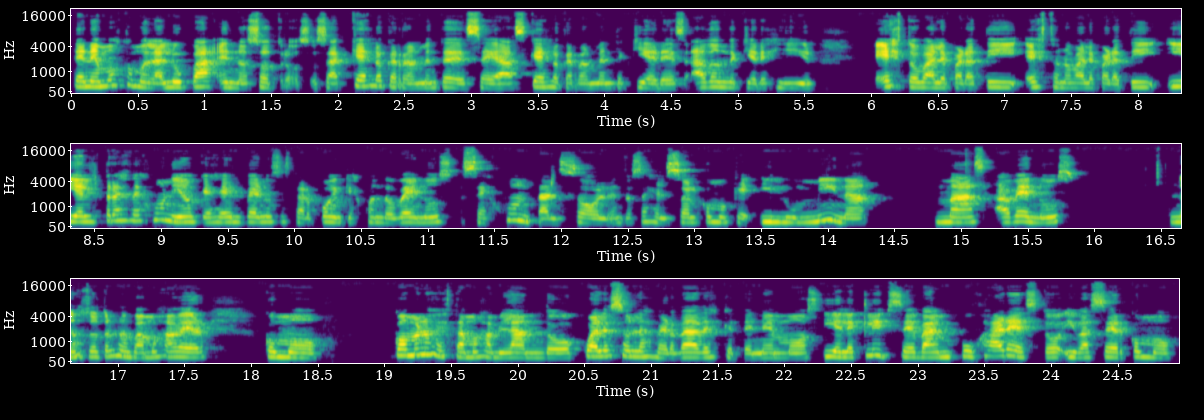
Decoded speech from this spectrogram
tenemos como la lupa en nosotros, o sea, qué es lo que realmente deseas, qué es lo que realmente quieres, a dónde quieres ir, esto vale para ti, esto no vale para ti. Y el 3 de junio, que es el Venus Star Point, que es cuando Venus se junta al Sol, entonces el Sol como que ilumina más a Venus, nosotros nos vamos a ver como cómo nos estamos hablando, cuáles son las verdades que tenemos y el eclipse va a empujar esto y va a ser como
